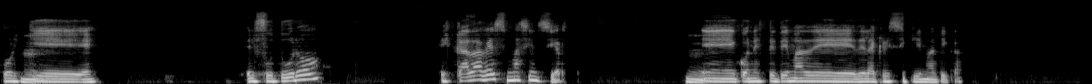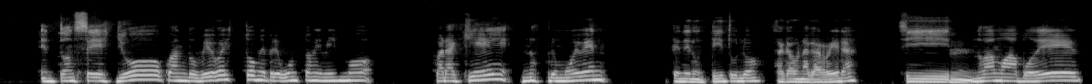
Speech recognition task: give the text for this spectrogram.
porque hmm. el futuro es cada vez más incierto hmm. eh, con este tema de, de la crisis climática. Entonces yo cuando veo esto me pregunto a mí mismo, ¿para qué nos promueven tener un título, sacar una carrera, si Mm. no vamos a poder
